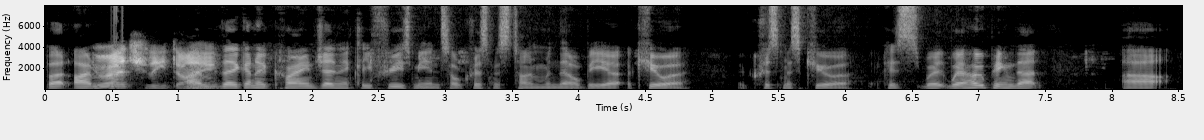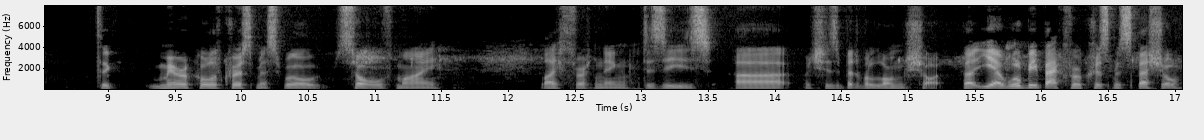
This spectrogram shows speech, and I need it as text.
but I'm You're actually dying. I'm, they're going to cryogenically freeze me until Christmas time when there'll be a, a cure, a Christmas cure, because we're we're hoping that uh, the miracle of Christmas will solve my life-threatening disease, uh, which is a bit of a long shot. But yeah, we'll be back for a Christmas special.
